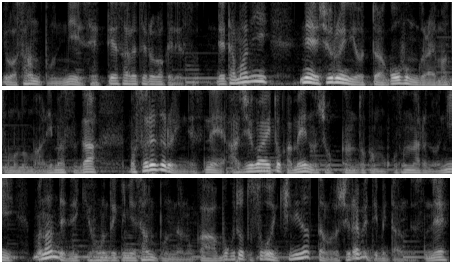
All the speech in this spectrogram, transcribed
要は3分に設定されてるわけです。でたまにね種類によっては5分ぐらい待つものもありますが、まあ、それぞれにですね味わいとか麺の食感とかも異なるのに、まあ、なんでね基本的に3分なのか僕ちょっとすごい気になったのを調べてみたんですね。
